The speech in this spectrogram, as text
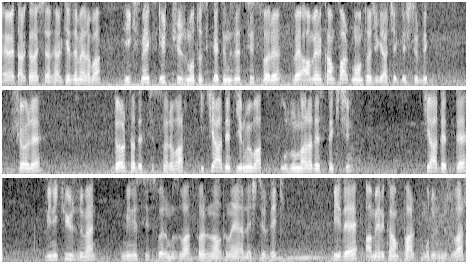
Evet arkadaşlar herkese merhaba. X-Max 300 motosikletimize sis farı ve Amerikan Park montajı gerçekleştirdik. Şöyle 4 adet sis farı var. 2 adet 20 watt uzunlara destek için. 2 adet de 1200 lümen mini sis farımız var. Farın altına yerleştirdik. Bir de Amerikan Park modülümüz var.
